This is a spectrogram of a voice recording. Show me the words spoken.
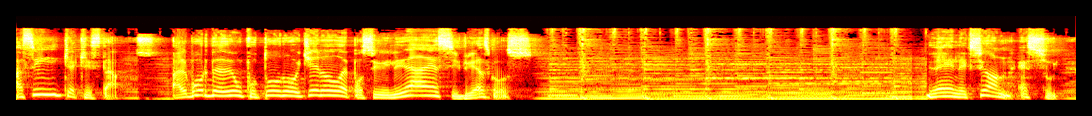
Así que aquí estamos, al borde de un futuro lleno de posibilidades y riesgos. La elección es suya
